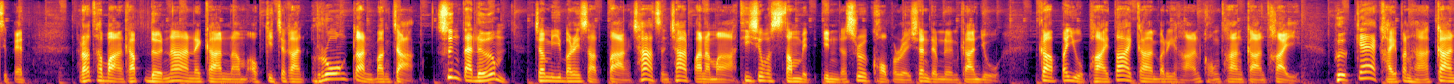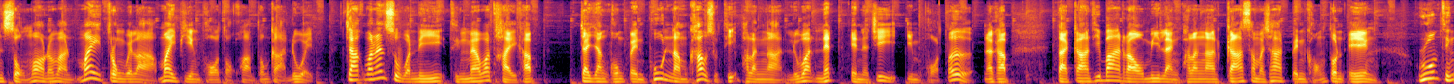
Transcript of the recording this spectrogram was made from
1981 รัฐบาลครับ เดินหน้าในการนำเอากิจการโรงกลั่นบางจาก ซึ่งแต่เดิมจะมีบริษัทต่างชาติสัญชาติปานามา ที่ชื่อว่า Summit Industrial Corporation ดำเนินการอยู่ กลับมาอยู่ภายใต้การบริหารของทางการไทย เพื่อแก้ไขปัญหาการส่งมอบน้ำมัน ไม่ตรงเวลาไม่เพียงพอต่อความต้องการด้วย จากวันนั้นสู่วันนี้ถึงแม้ว่าไทยครับ จะยังคงเป็นผู้นำเข้าสุทธิพลังงานหรือว่า net energy importer นะครับแต่การที่บ้านเรามีแหล่งพลังงานก๊าซธรรมชาติเป็นของตนเอง รวมถึง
